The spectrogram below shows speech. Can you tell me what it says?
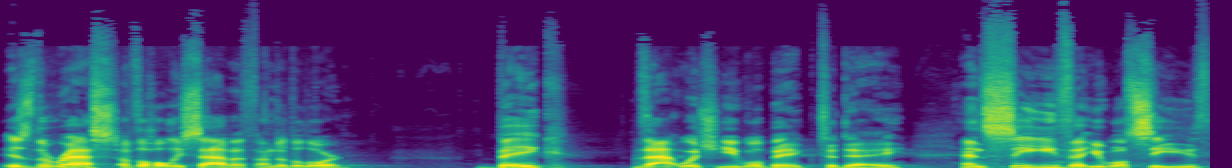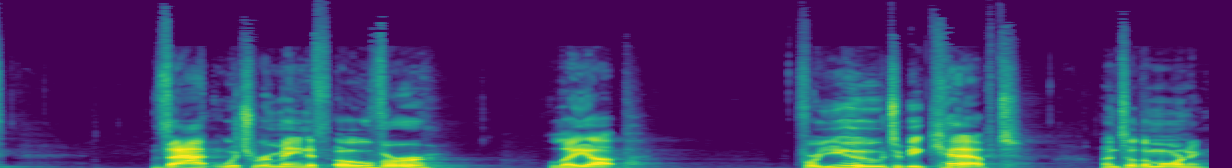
is the rest of the holy Sabbath unto the Lord. Bake that which ye will bake today, and seethe that ye will seethe. That which remaineth over, lay up, for you to be kept until the morning.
